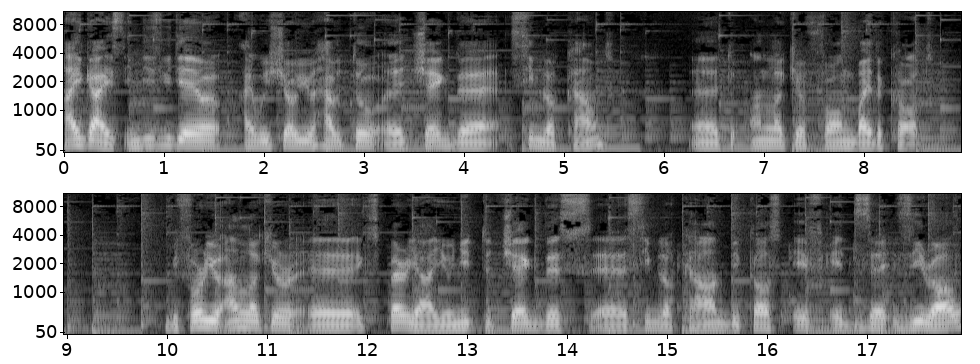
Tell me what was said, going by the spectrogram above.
Hi guys, in this video I will show you how to uh, check the SIM lock count uh, to unlock your phone by the code. Before you unlock your uh, Xperia you need to check this uh, SIM lock count because if it's zero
